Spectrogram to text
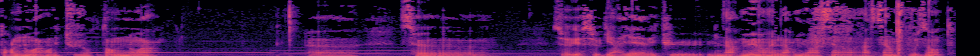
dans le noir. On est toujours dans le noir. Euh, ce, ce, guerrier avec une armure, une armure assez, assez imposante.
